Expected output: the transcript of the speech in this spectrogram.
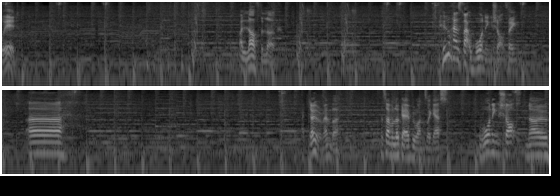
Weird. I love the look. Who has that warning shot thing? Uh... I don't remember. Let's have a look at everyone's, I guess. Warning shot, no.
